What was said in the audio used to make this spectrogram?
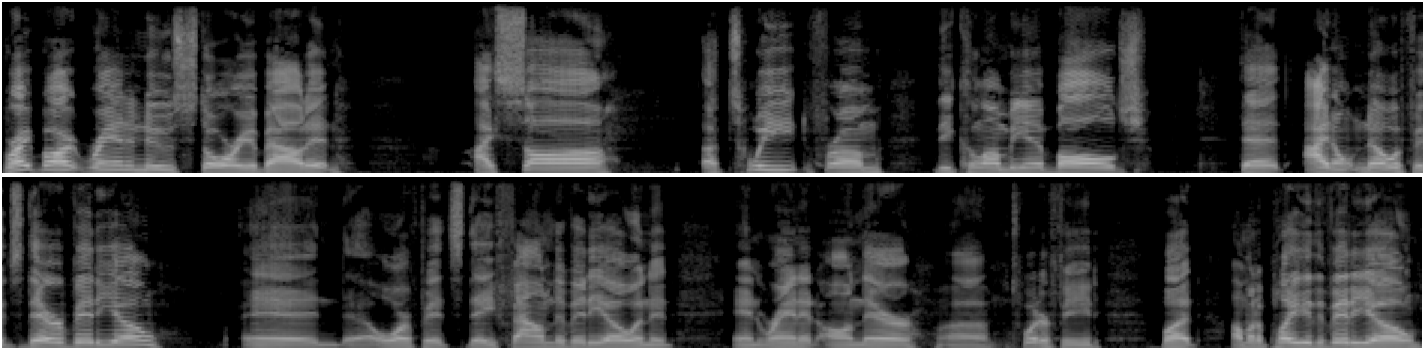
Breitbart ran a news story about it. I saw a tweet from the Columbia Bugle that I don't know if it's their video and uh, or if it's they found the video and it and ran it on their uh, Twitter feed. But I'm going to play you the video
